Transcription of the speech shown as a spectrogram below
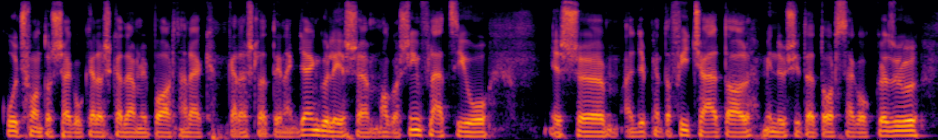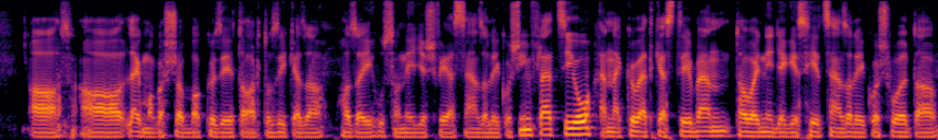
kulcsfontosságú kereskedelmi partnerek keresletének gyengülése, magas infláció, és egyébként a Fitch által minősített országok közül a, a legmagasabbak közé tartozik ez a hazai 24,5 százalékos infláció. Ennek következtében tavaly 4,7 százalékos volt a,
